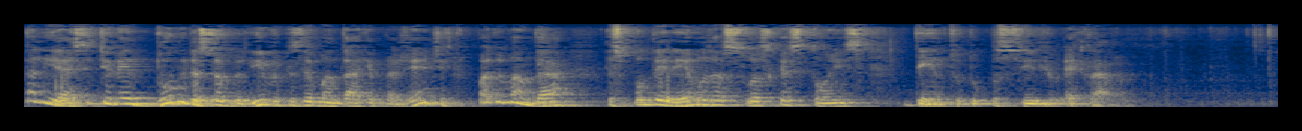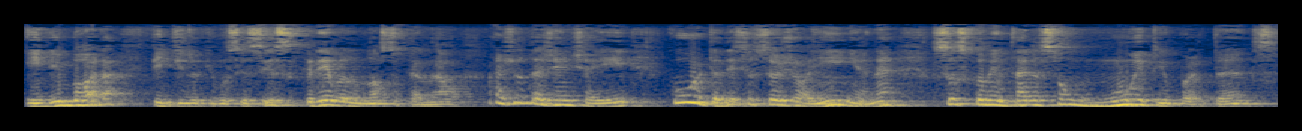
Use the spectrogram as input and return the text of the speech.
Aliás, se tiver dúvidas sobre o livro que você mandar aqui para a gente, pode mandar, responderemos as suas questões dentro do possível, é claro. Indo embora, pedindo que você se inscreva no nosso canal, ajuda a gente aí, curta, deixe o seu joinha, né? Seus comentários são muito importantes.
